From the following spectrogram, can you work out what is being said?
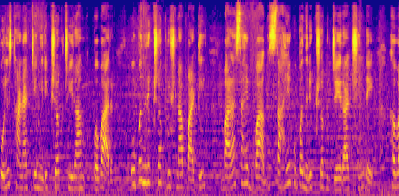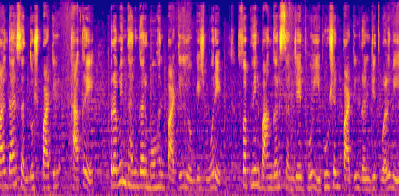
पोलीस ठाण्याचे निरीक्षक श्रीराम पवार उपनिरीक्षक कृष्णा पाटील बाळासाहेब बाग सहाय्यक उपनिरीक्षक जयराज शिंदे हवालदार संतोष पाटील ठाकरे प्रवीण धनगर मोहन पाटील योगेश मोरे स्वप्नील बांगर संजय भोई भूषण पाटील रणजित वळवी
